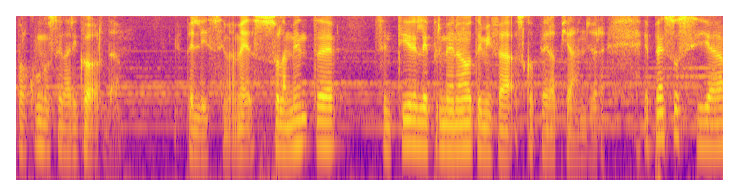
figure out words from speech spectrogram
qualcuno se la ricorda. È bellissima, a me solamente sentire le prime note mi fa scoppiare a piangere. E penso sia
